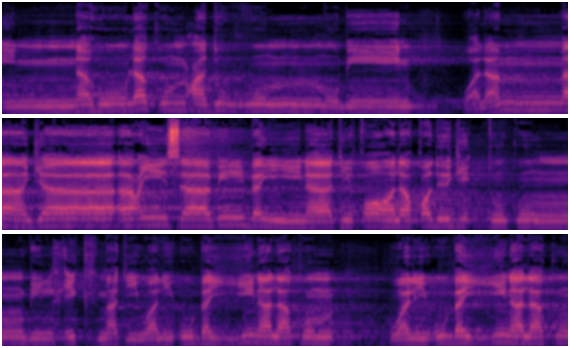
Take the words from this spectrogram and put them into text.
إنه لكم عدو مبين ولما جاء عيسى بالبينات قال قد جئتكم بالحكمة ولأبين لكم ولأبين لكم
